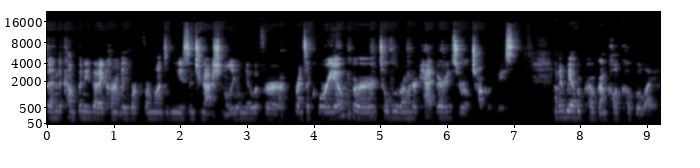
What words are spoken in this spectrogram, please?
and the company that I currently work for, Mondelez International. You'll know it for brands like Oreo or Toblerone or Cadbury, it's real chocolate based. And we have a program called Cocoa Life,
